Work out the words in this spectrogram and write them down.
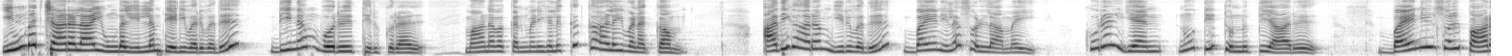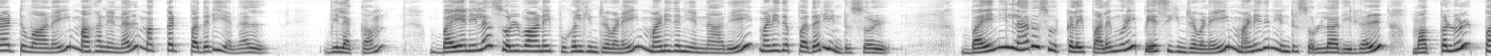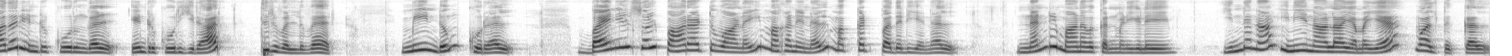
இன்பச் சாரலாய் உங்கள் இல்லம் தேடி வருவது தினம் ஒரு திருக்குறள். மாணவ கண்மணிகளுக்கு காலை வணக்கம். அதிகாரம் இருபது பயனில சொல்லாமை. குறள் எண் நூற்றி தொண்ணூற்றி ஆறு. பயனில் சொல் பாராட்டுவானை மகனெனல் மக்கட்பதடி எனல். விளக்கம் பயனில சொல்வானை புகழ்கின்றவனை மனிதன் என்னாதே மனிதப்பதர் என்று சொல். பயனில்லாத சொற்களை பலமுறை பேசுகின்றவனை மனிதன் என்று சொல்லாதீர்கள் மக்களுள் பதர் என்று கூறுங்கள் என்று கூறுகிறார் திருவள்ளுவர். மீண்டும் குறள் பயனில் சொல் பாராட்டுவானை மகனெனல் மக்கட்பதடியெனல் நன்றி மாணவ கண்மணிகளே இந்த நாள் இனிய நாளாய் அமைய வாழ்த்துக்கள்.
